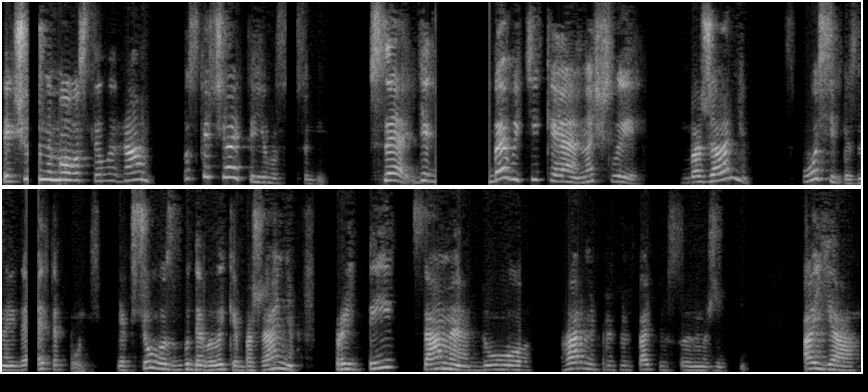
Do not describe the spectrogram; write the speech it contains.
Якщо нема у вас Телеграм, то скачайте його собі. Все, якби ви тільки знайшли бажання, спосіби знайдете потім. Якщо у вас буде велике бажання прийти саме до гарних результатів у своєму житті. А я,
